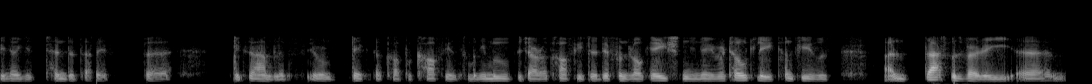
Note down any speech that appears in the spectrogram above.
You know, you tended that if, uh, for example, if you were making a cup of coffee and somebody moved the jar of coffee to a different location, you know, you were totally confused. And that was very um,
